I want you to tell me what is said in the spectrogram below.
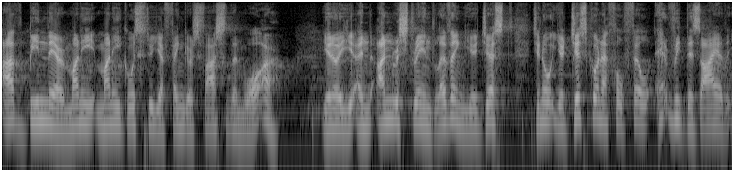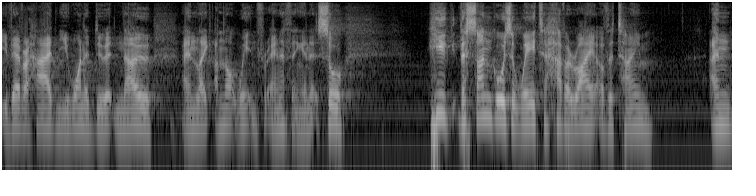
have been there. Money, money goes through your fingers faster than water. You know, in unrestrained living, you just, you know, you're just going to fulfill every desire that you've ever had, and you want to do it now. And like, I'm not waiting for anything in it. So, he, the son goes away to have a riot of the time. And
